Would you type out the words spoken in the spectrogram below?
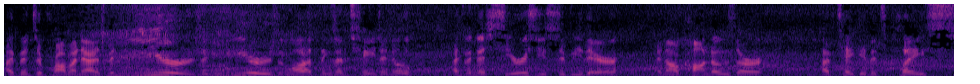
I've been to Promenade. It's been years and years, and a lot of things have changed. I know, I think a Sears used to be there, and now condos are have taken its place.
